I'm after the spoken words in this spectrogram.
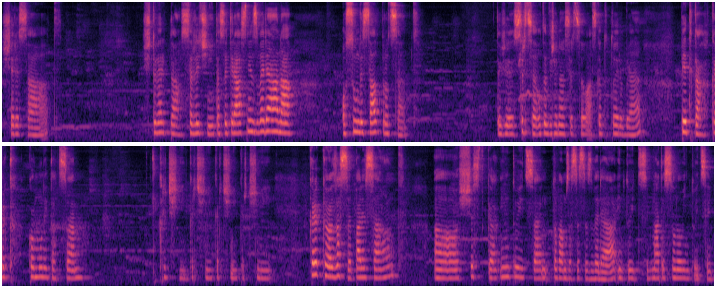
60, čtverka srdeční, ta se krásně zvedá na 80%. Takže srdce, otevřené srdce, láska, toto je dobré. Pětka, krk, komunikace. Krční, krční, krční, krční. Krk zase 50. Uh, šestka, intuice, to vám zase se zvedá, intuici, máte silnou intuici.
